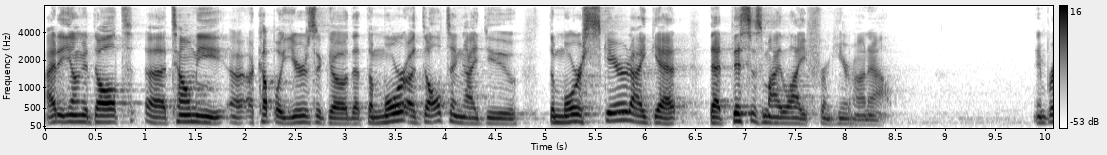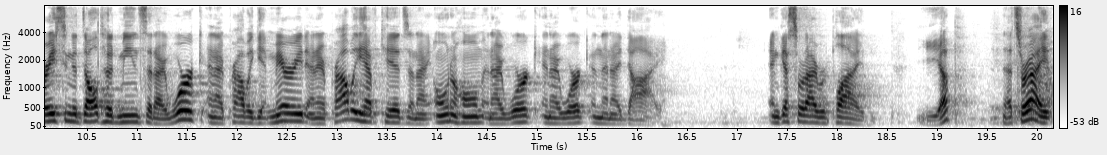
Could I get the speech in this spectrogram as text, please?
I had a young adult uh, tell me a couple years ago that the more adulting I do, the more scared I get that this is my life from here on out. Embracing adulthood means that I work and I probably get married and I probably have kids and I own a home and I work and I work and then I die. And guess what I replied? Yep, that's right.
